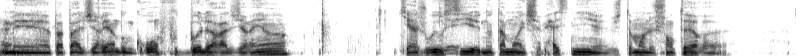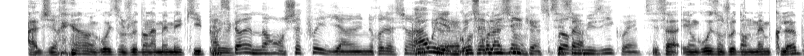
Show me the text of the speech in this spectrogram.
Ouais. mais euh, papa algérien, donc gros footballeur algérien, qui a joué aussi notamment avec Cheb Hasni, justement le chanteur euh, algérien. En gros, ils ont joué dans la même équipe. Ah, c'est quand même marrant. Chaque fois, il y a une relation Ah avec, oui, il y a une grosse la relation. musique, sport ça. et musique, ouais. C'est ça. Et en gros, ils ont joué dans le même club.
